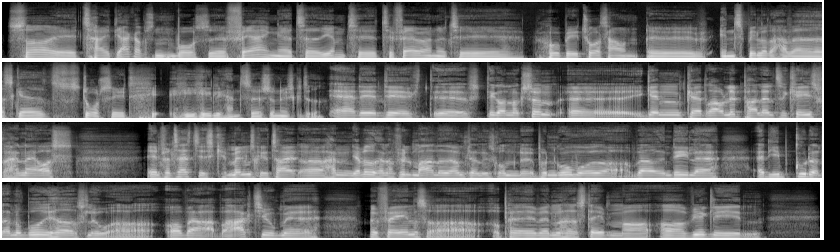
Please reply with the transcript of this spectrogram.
Så øh, Tejt Jacobsen, vores øh, færing, er taget hjem til, til Færøerne, til HB Torshavn. Øh, en spiller, der har været skadet stort set i hele hans øh, sønderjyske tid. Ja, det, det, det, det er godt nok synd. Øh, igen kan jeg drage lidt parallel til Case, for han er også en fantastisk menneske, Tejt, og han, jeg ved, han har fyldt meget ned i omklædningsrummet øh, på den gode måde, og været en del af, af de gutter, der nu boede i Haderslev, og, og var, var aktiv med med fans og, og hvad nu hedder, staben, og, og virkelig en,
